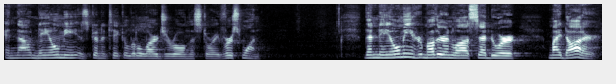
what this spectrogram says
and now Naomi is going to take a little larger role in the story. Verse 1. Then Naomi, her mother in law, said to her, My daughter,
